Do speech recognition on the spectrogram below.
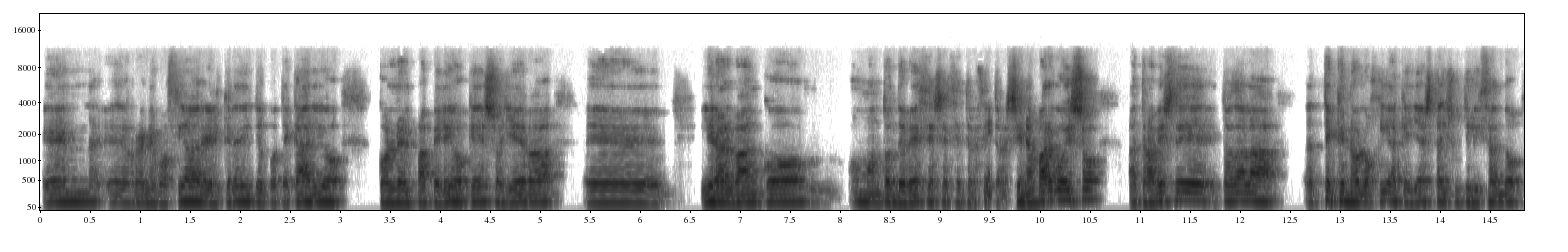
en renegociar el crédito hipotecario con el papeleo que eso lleva, ir al banco, un montón de veces, etcétera, etcétera. Sin embargo, eso a través de toda la tecnología que ya estáis utilizando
